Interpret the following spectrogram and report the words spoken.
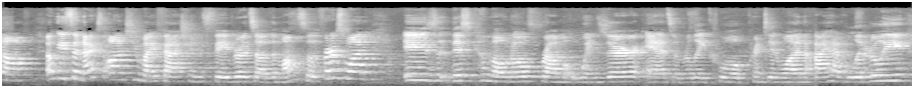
off. Okay so next on to my fashion favorites of the month. So the first one is this kimono from Windsor and it's a really cool printed one. I have literally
